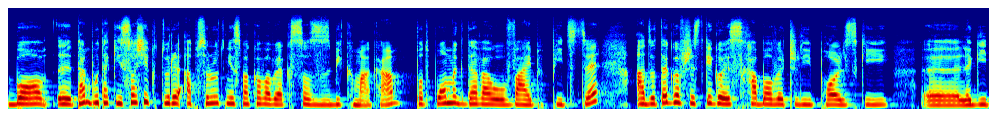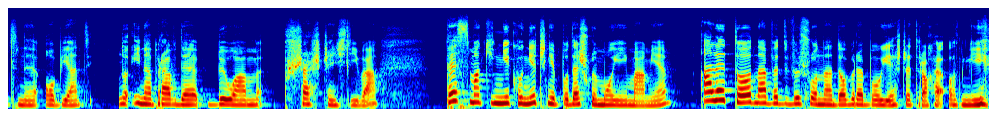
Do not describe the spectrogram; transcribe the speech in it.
Bo y, tam był taki sosik, który absolutnie smakował jak sos z Big Maca. Podpłomyk dawał vibe pizzy, a do tego wszystkiego jest schabowy, czyli polski, y, legitny obiad. No i naprawdę byłam przeszczęśliwa. Te smaki niekoniecznie podeszły mojej mamie, ale to nawet wyszło na dobre, bo jeszcze trochę od niej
